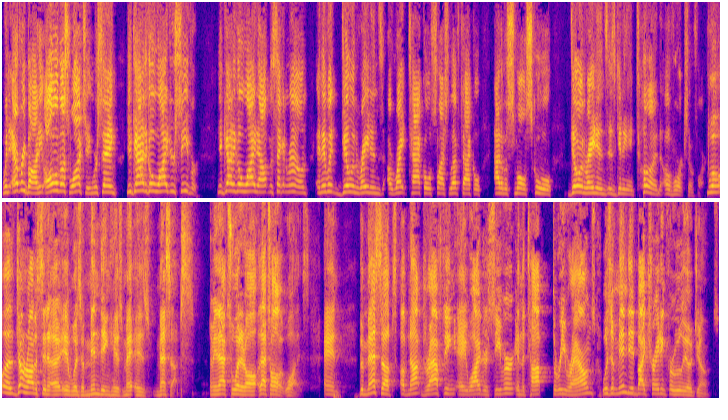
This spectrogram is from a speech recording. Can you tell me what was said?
when everybody, all of us watching, were saying, you got to go wide receiver. You got to go wide out in the second round. And they went Dylan Radunz, a right tackle slash left tackle out of a small school. Dylan Radunz is getting a ton of work so far. Well, uh, Jon Robinson, uh, it was amending his me- his mess ups. I mean, that's what it all. That's all it was. And the mess ups of not drafting a wide receiver in the top three rounds was amended by trading for Julio Jones.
